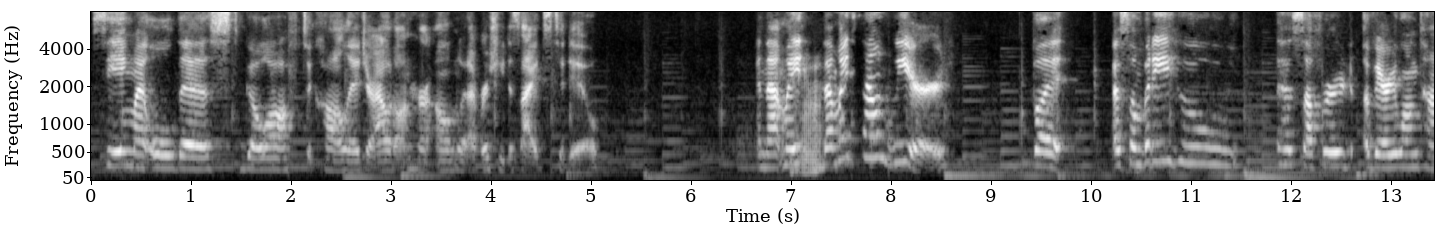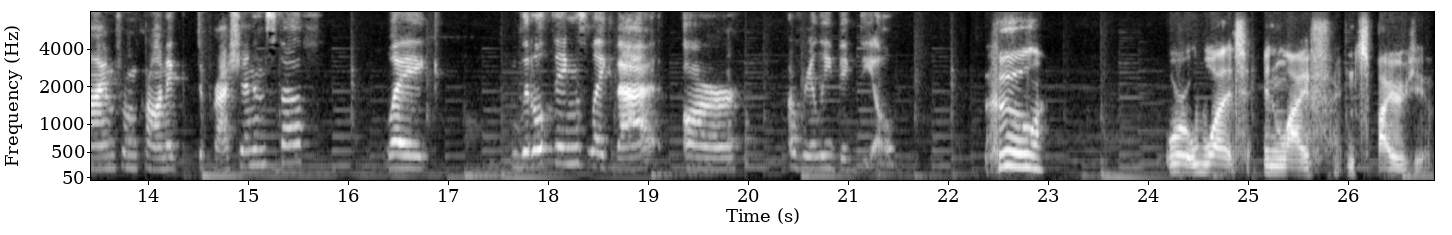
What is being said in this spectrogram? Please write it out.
seeing my oldest go off to college or out on her own whatever she decides to do. And that might mm-hmm. that might sound weird but as somebody who has suffered a very long time from chronic depression and stuff like little things like that are a really big deal. Who or what in life inspires you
